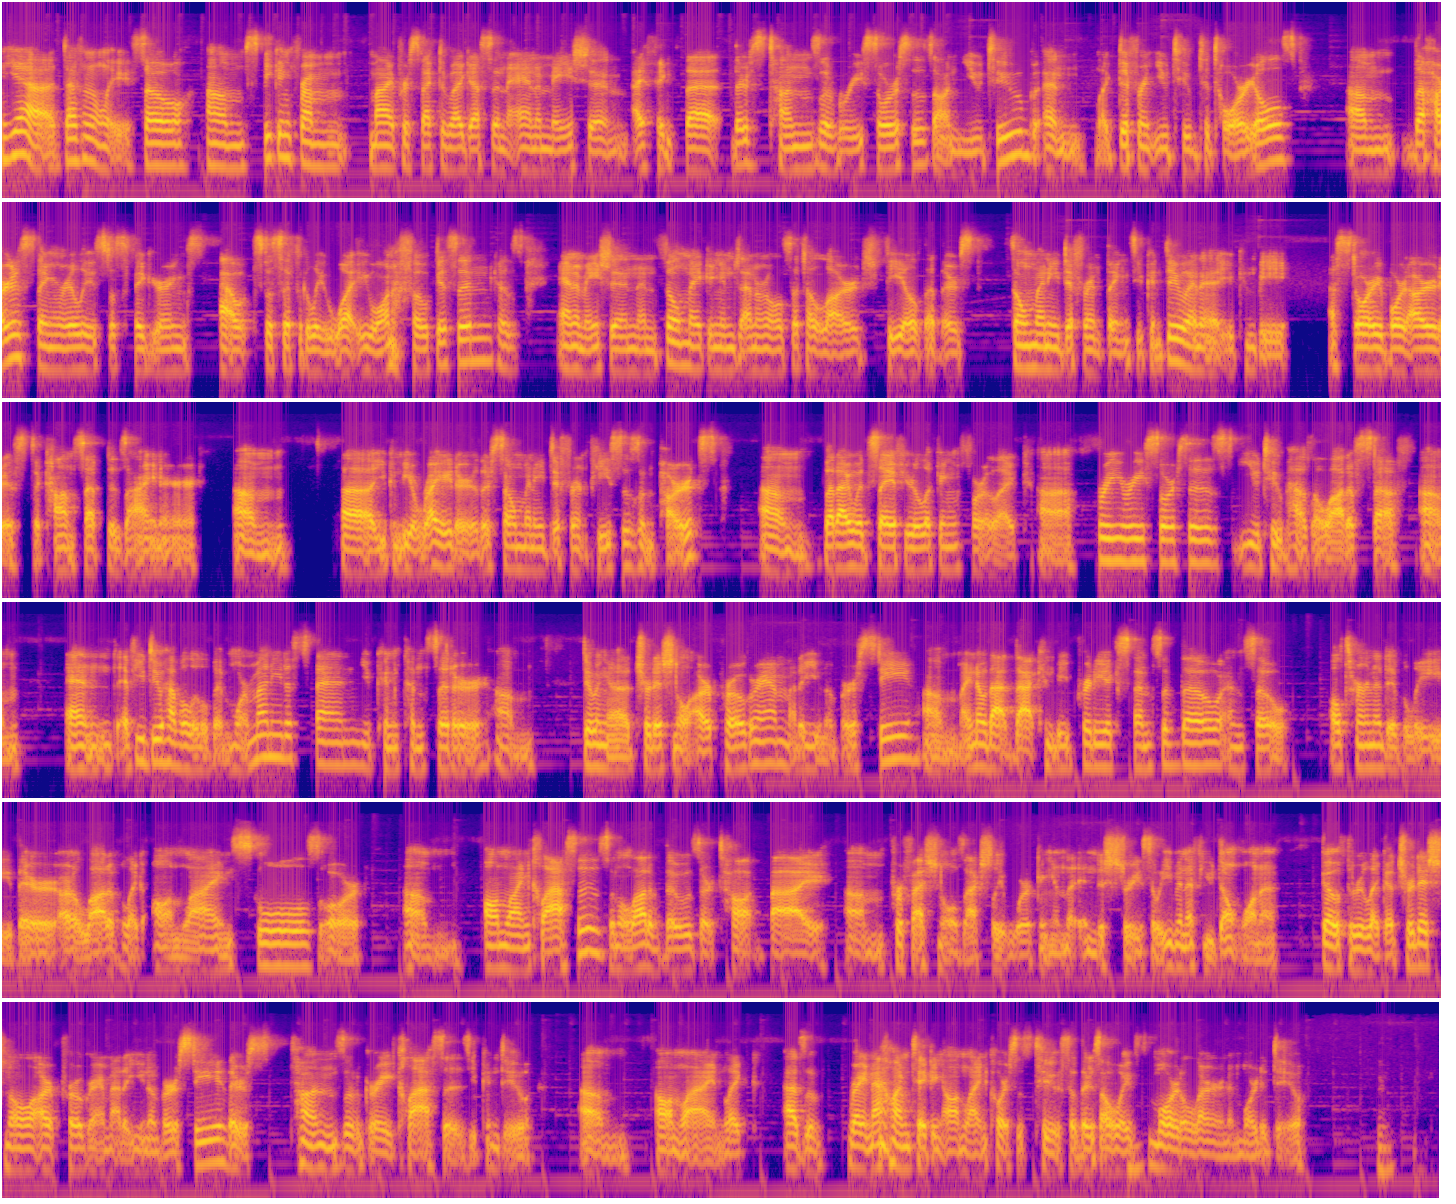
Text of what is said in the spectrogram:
Yeah, definitely. So, um, speaking from my perspective, I guess, in animation, I think that there's tons of resources on YouTube and like different YouTube tutorials. Um, the hardest thing really is just figuring out specifically what you want to focus in because animation and filmmaking in general is such a large field that there's so many different things you can do in it. You can be a storyboard artist, a concept designer, um, uh, you can be a writer. There's so many different pieces and parts. Um, but I would say if you're looking for like uh, free resources, YouTube has a lot of stuff. Um, and if you do have a little bit more money to spend, you can consider um, doing a traditional art program at a university. Um, I know that that can be pretty expensive though. And so alternatively, there are a lot of like online schools or um, online classes, and a lot of those are taught by um, professionals actually working in the industry. So even if you don't want to go through like a traditional art program at a university, there's tons of great classes you can do um, online. Like as of right now, I'm taking online courses too. So there's always more to learn and more to do.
